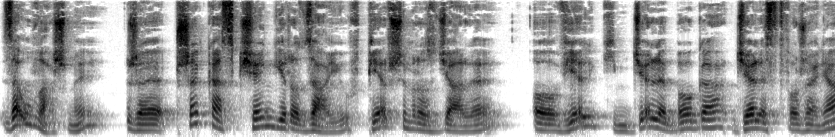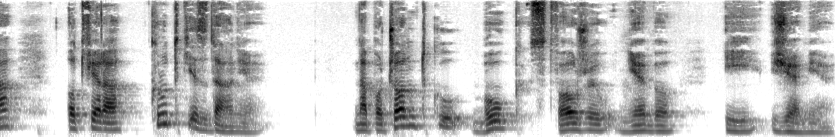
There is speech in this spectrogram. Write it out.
Zauważmy, że przekaz Księgi Rodzaju w pierwszym rozdziale o wielkim dziele Boga, dziele stworzenia, otwiera krótkie zdanie. Na początku Bóg stworzył niebo i ziemię.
